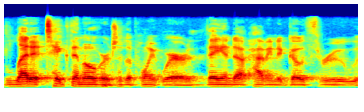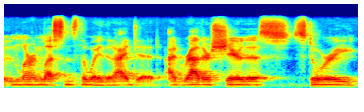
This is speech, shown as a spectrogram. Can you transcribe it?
let it take them over to the point where they end up having to go through and learn lessons the way that i did i'd rather share this story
